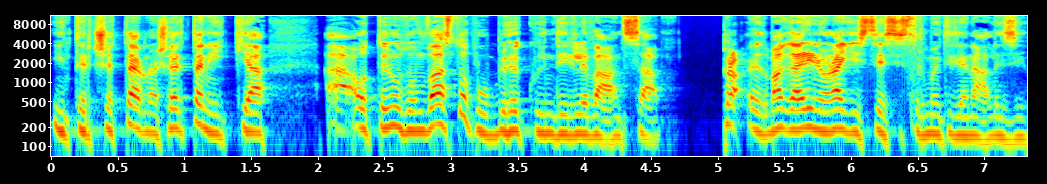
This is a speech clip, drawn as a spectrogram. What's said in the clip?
intercettare una certa nicchia ha ottenuto un vasto pubblico e quindi rilevanza, però eh, magari non ha gli stessi strumenti di analisi.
